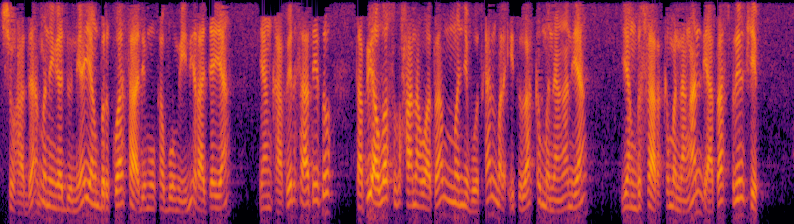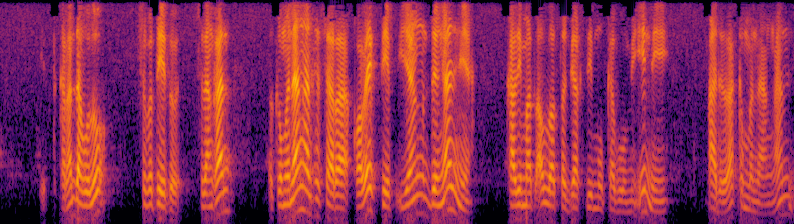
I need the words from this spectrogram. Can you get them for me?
syuhada meninggal dunia yang berkuasa di muka bumi ini raja yang yang kafir saat itu. Tapi Allah Subhanahu wa taala menyebutkan itulah kemenangan yang yang besar, kemenangan di atas prinsip. Karena dahulu seperti itu. Sedangkan kemenangan secara kolektif yang dengannya kalimat Allah tegak di muka bumi ini adalah kemenangan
